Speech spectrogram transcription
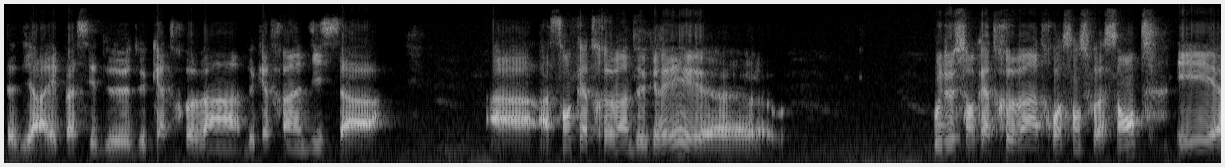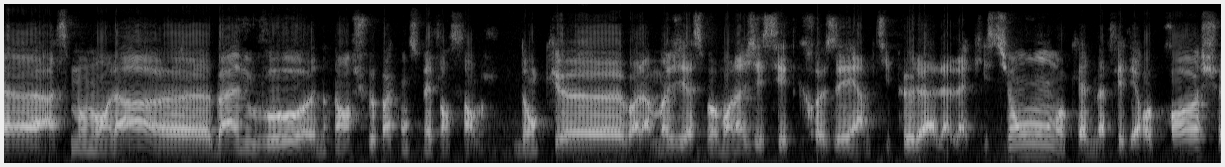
C'est-à-dire, elle est passée de, de 80, de 90 à, à, à 180 degrés. Euh, ou de 180 à 360 et euh, à ce moment-là euh, bah à nouveau non je veux pas qu'on se mette ensemble donc voilà moi à ce moment-là j'ai essayé de creuser un petit peu la, question donc elle m'a fait des reproches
